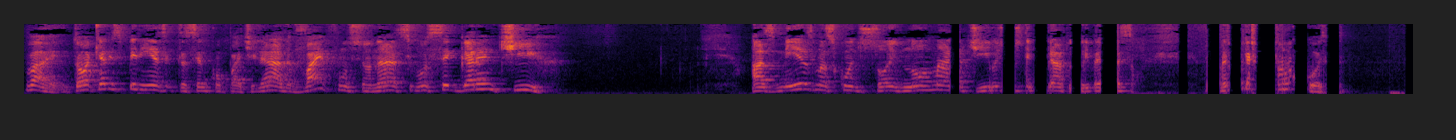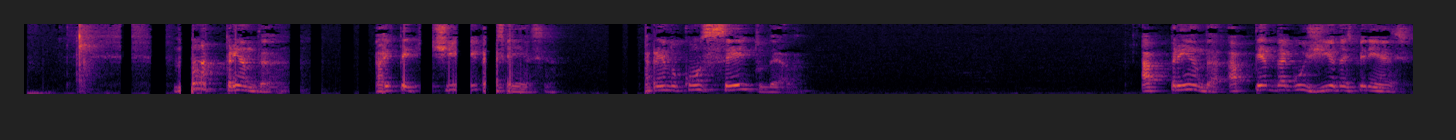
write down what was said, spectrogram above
Vai. Então aquela experiência que está sendo compartilhada vai funcionar se você garantir as mesmas condições normativas de temperatura e pressão. Mas eu quero falar uma coisa. Não aprenda a repetir a experiência. Aprenda o conceito dela. Aprenda a pedagogia da experiência.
